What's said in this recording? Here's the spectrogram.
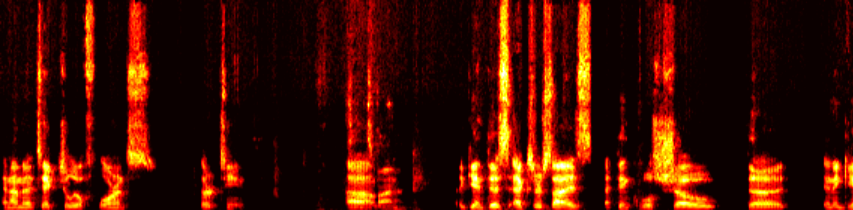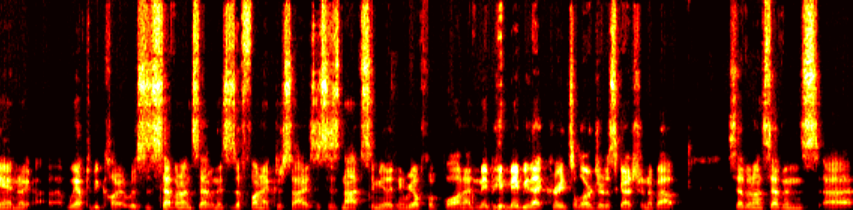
and I'm going to take Jahlil Florence 13th. That's Um, fine. again, this exercise I think will show the. And again, uh, we have to be clear. This is seven on seven. This is a fun exercise. This is not simulating real football, and I, maybe maybe that creates a larger discussion about seven on sevens uh,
